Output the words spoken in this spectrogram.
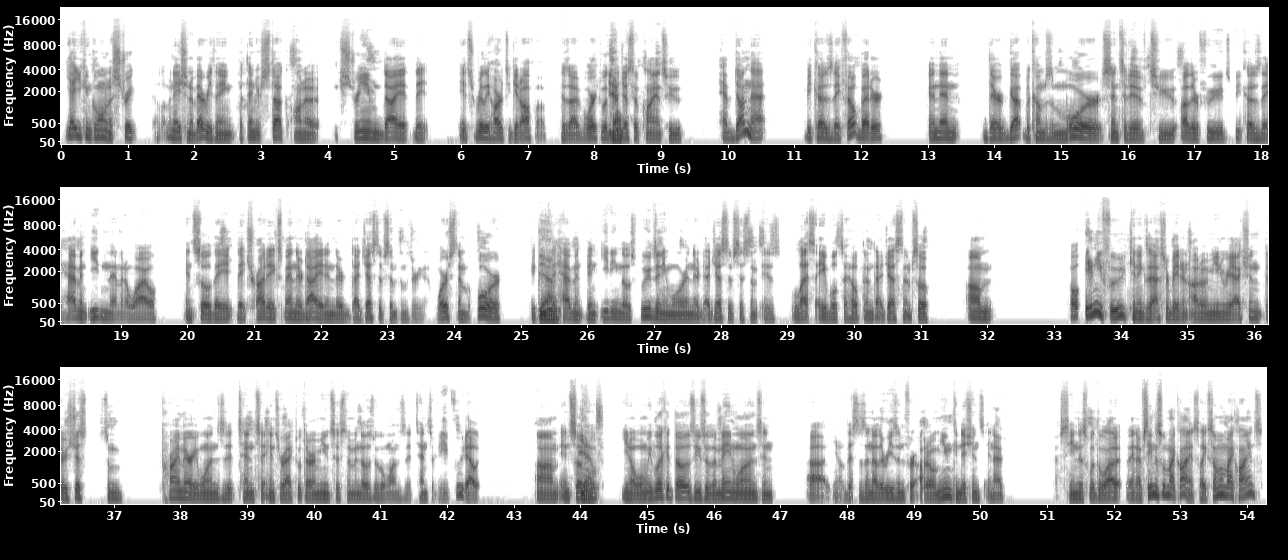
yeah, you can go on a strict elimination of everything, but then you're stuck on a extreme diet that it's really hard to get off of because I've worked with yeah. digestive clients who have done that because they felt better and then their gut becomes more sensitive to other foods because they haven't eaten them in a while and so they they try to expand their diet and their digestive symptoms are even worse than before because yeah. they haven't been eating those foods anymore and their digestive system is less able to help them digest them so um oh, any food can exacerbate an autoimmune reaction there's just some primary ones that tend to interact with our immune system, and those are the ones that tend to be food allergies. Um, and so, yes. you know, when we look at those, these are the main ones, and uh, you know, this is another reason for autoimmune conditions. And I've I've seen this with a lot of, and I've seen this with my clients. Like some of my clients,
